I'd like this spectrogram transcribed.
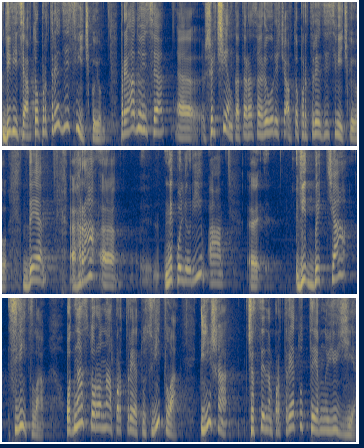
Дивіться, автопортрет зі свічкою. Пригадується е, Шевченка Тараса Григорьовича автопортрет зі свічкою, де гра е, не кольорів, а е, відбиття світла. Одна сторона портрету світла, інша частина портрету темною є.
